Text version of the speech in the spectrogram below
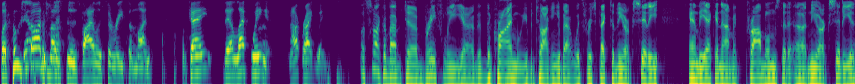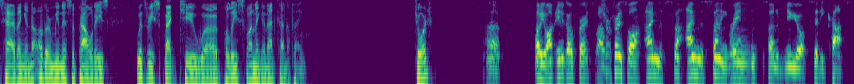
But who Yeah. started most of this violence in recent months? Okay, they're left wingers, not right wingers. Let's talk about uh, briefly uh, the, the crime we've been talking about with respect to New York City and the economic problems that uh, New York City is having and other municipalities with respect to uh, police funding and that kind of thing. George? Oh, you want me to go first? Well, Sure. first of all, I'm the son, I'm the son and grandson of New York City cops,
